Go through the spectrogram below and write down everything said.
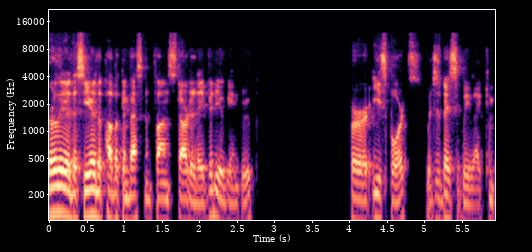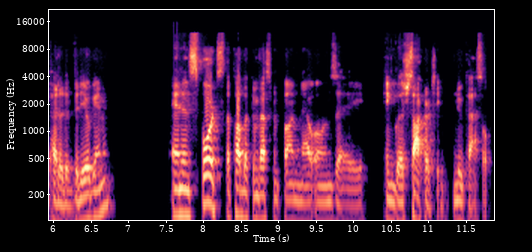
Earlier this year, the Public Investment Fund started a video game group for esports, which is basically like competitive video gaming. And in sports, the Public Investment Fund now owns a English soccer team, Newcastle.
